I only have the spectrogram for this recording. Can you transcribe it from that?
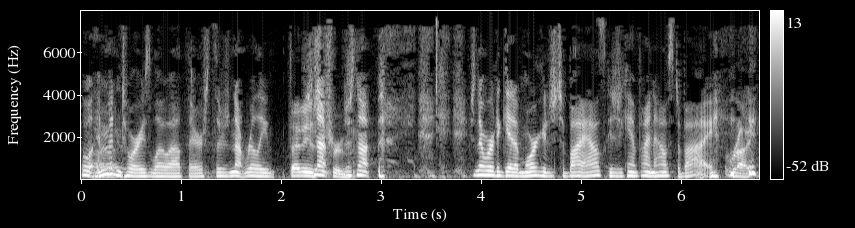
Well, inventory's low out there, so there's not really. that is not, true. There's not. there's nowhere to get a mortgage to buy a house because you can't find a house to buy. right.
